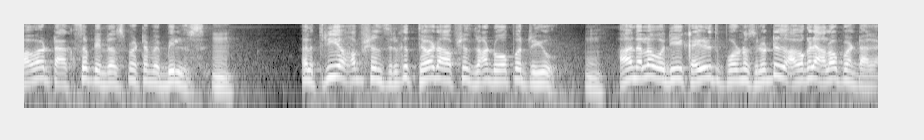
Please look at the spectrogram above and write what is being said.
power to accept in respect of bills அதில் த்ரீ ஆப்ஷன்ஸ் இருக்குது third options not open to you அதனால ஒரு நீ கையெழுத்து போடணும்னு சொல்லிட்டு அவங்களே அலோவ் பண்ணிட்டாங்க.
